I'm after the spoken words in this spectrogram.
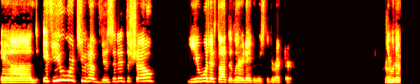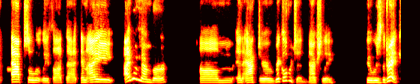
And if you were to have visited the show, you would have thought that Larry David was the director. You would have absolutely thought that. And I I remember um an actor, Rick Overton, actually, who was the Drake.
